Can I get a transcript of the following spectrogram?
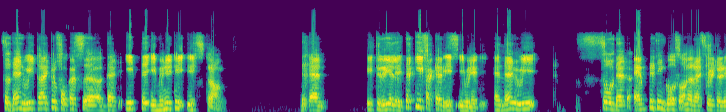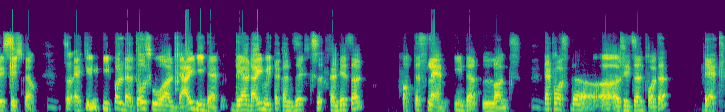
So then we try to focus uh, that if the immunity is strong, then it really, the key factor is immunity. And then we, so that everything goes on a respiratory system. So actually, people, those who are died in that, they are died with the congestion of the phlegm in the lungs. Mm. That was the uh, reason for the death.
